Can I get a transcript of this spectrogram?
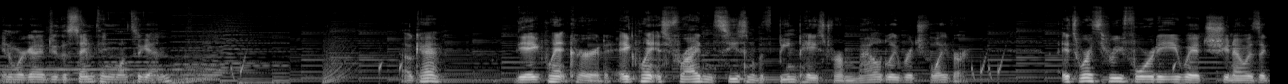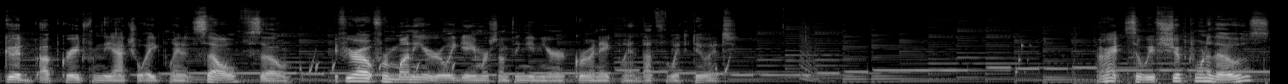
And we're to do the same thing once again. Okay. The eggplant curd. Eggplant is fried and seasoned with bean paste for a mildly rich flavor. It's worth 340, which, you know, is a good upgrade from the actual eggplant itself, so if you're out for money or early game or something and you're growing eggplant, that's the way to do it. Alright, so we've shipped one of those,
